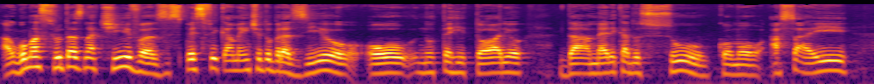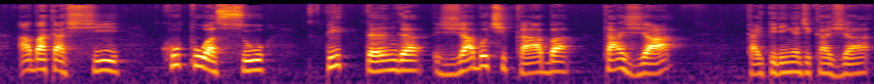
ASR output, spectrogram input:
Algumas frutas nativas, especificamente do Brasil ou no território da América do Sul, como açaí, abacaxi, cupuaçu, pitanga, jabuticaba, cajá, caipirinha de cajá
